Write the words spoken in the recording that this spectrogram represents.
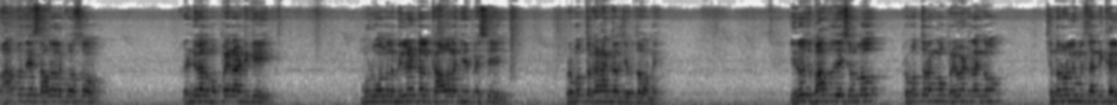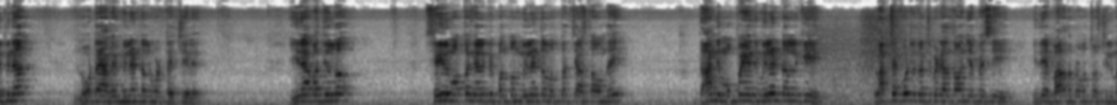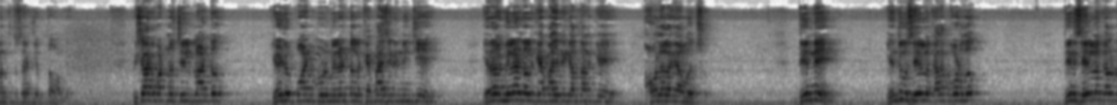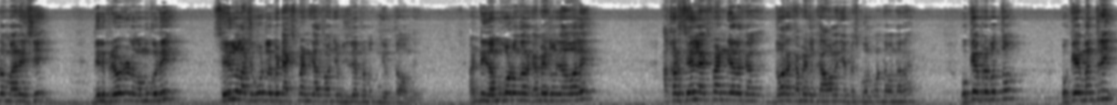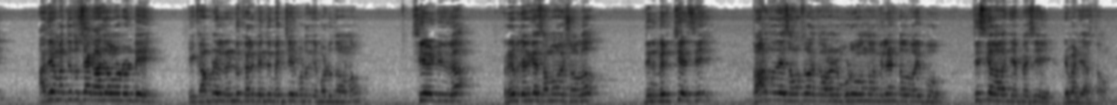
భారతదేశ అవసరాల కోసం రెండు వేల ముప్పై నాటికి మూడు వందల మిలియన్ టన్నులు కావాలని చెప్పేసి ప్రభుత్వ గణాంకాలు చెబుతా ఉన్నాయి. ఈరోజు భారతదేశంలో ప్రభుత్వ రంగం ప్రైవేట్ రంగం చిన్న రోలింగ్ మిల్స్ అన్ని కలిపినా నూట యాభై మిలియన్ టన్నులు కూడా టచ్ చేయలేదు. ఈ నేపథ్యంలో సెయిల్ మొత్తం కలిపి పంతొమ్మిది మిలియన్ టన్నులు ఉత్పత్తి చేస్తూ ఉంది. దాన్ని ముప్పై ఐదు మిలియన్ టన్నులకి లక్ష కోట్లు ఖర్చు పెట్టి వెళ్తామని చెప్పేసి ఇదే భారత ప్రభుత్వం స్టీల్ మంత్రిత్వ శాఖ చెప్తా ఉంది. విశాఖపట్నం స్టీల్ ప్లాంట్ ఏడు పాయింట్ మూడు మిలియన్ టన్నుల కెపాసిటీ నుంచి ఇరవై మిలియన్ టన్నుల కెపాసిటీకి వెళ్తానికి అవలేలగా వెళ్ళవచ్చు దీన్ని ఎందుకు సేల్లో కలపకూడదు? దీన్ని సేల్లో కలపడం మానేసి దీన్ని ప్రైవేట్ అమ్ముకుని సేల్లో లక్ష కోట్లు పెట్టి ఎక్స్పాండ్కి వెళ్తామని చెప్పి ఇదే ప్రభుత్వం చెప్తా ఉంది. అంటే ఇది అమ్ముకోవడం ద్వారా కమిషన్లు కావాలి అక్కడ సేల్ ఎక్స్పాండ్ ద్వారా కమిటీలు కావాలని చెప్పేసి కోరుకుంటా ఉన్నారా? ఒకే ప్రభుత్వం ఒకే మంత్రి అదే మంత్రిత్వ శాఖ ఆధ్వర్యంలో ఉన్నటువంటి ఈ కంపెనీలు రెండు కలిపి ఎందుకు మెర్చి చేయకూడదని చెప్పి అడుగుతా ఉన్నాం. సిఐటిగా రేపు జరిగే సమావేశంలో దీన్ని మెర్చి చేసి భారతదేశ అవసరాలు కావాలని మూడు వందల మిలియన్ టన్నుల వైపు తీసుకెళ్ళాలని చెప్పేసి డిమాండ్ చేస్తా ఉన్నాం.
